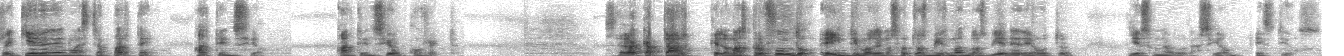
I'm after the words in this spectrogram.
Requiere de nuestra parte atención, atención correcta será captar que lo más profundo e íntimo de nosotros mismos nos viene de otro y es una adoración, es Dios.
